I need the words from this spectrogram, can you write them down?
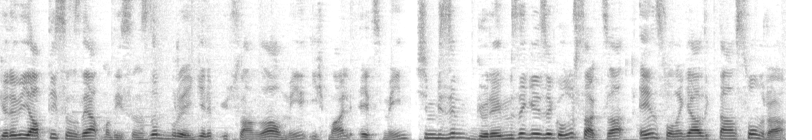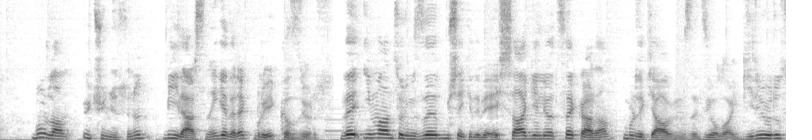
Görevi yaptıysanız da yapmadıysanız da buraya gelip 3 sandığı almayı ihmal etmeyin. Şimdi bizim görevimize gelecek olursak da en sona geldikten sonra Buradan üçüncüsünün bir ilerisine gelerek burayı kazıyoruz. Ve inventörümüze bu şekilde bir eşya geliyor. Tekrardan buradaki abimizle diyaloğa giriyoruz.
